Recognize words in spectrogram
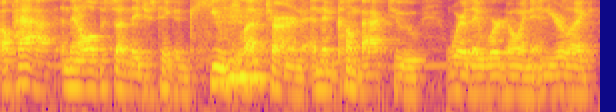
a path and then all of a sudden they just take a huge left turn and then come back to where they were going and you're like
